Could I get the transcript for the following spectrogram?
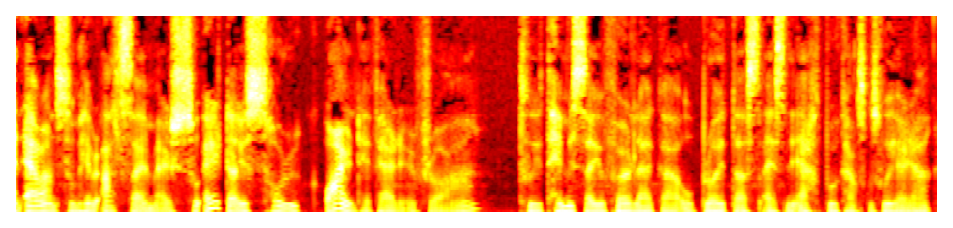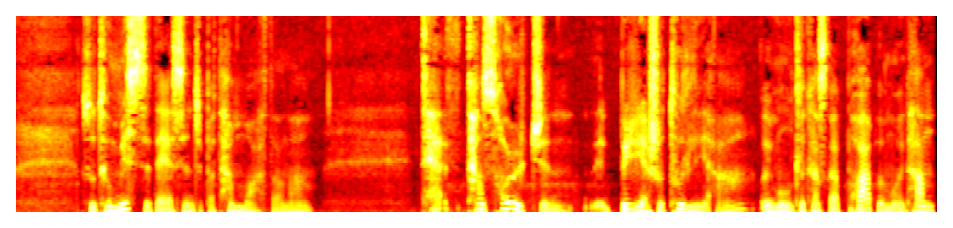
en æren som hever Alzheimer, så er det jo sorg og er det ferdig fra, ja tog temmisa jo förläga og brøytas eisen i eit burkansk og svojere. Så tog misse det, jeg synes på tammatene. Tan sorgen byrjar så tullja, og i mån til kanskje papemoen, han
